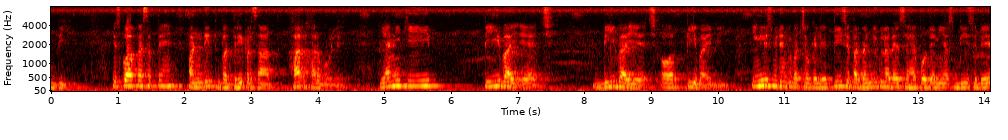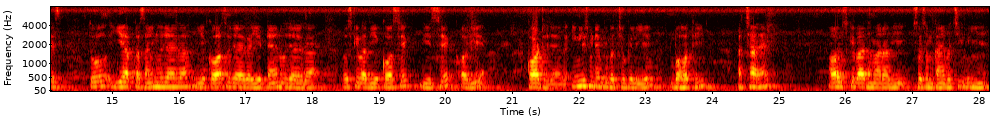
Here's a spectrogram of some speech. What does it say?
B इसको आप कह सकते हैं पंडित बद्री प्रसाद हर हर बोले। यानी कि P by H B by H और P by B English medium के बच्चों के लिए पी से परपेंडिकुलर ए से हाइपोटेनियस बी से बेस तो ये आपका साइन हो जाएगा, ये कॉस हो जाएगा, ये टैन हो जाएगा। उसके बाद ये कॉसेक ये सेक और ये कॉट हो जाएगा। इंग्लिश मीडियम के बच्चों के लिए बहुत ही अच्छा है। और उसके बाद हमारा भी स्वसंख्याएँ बची हुई हैं।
